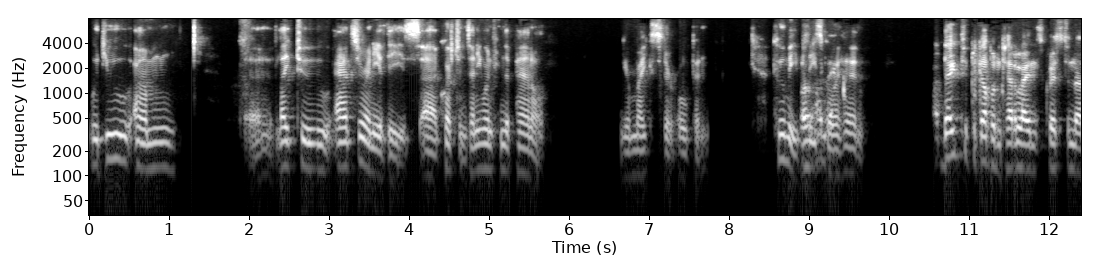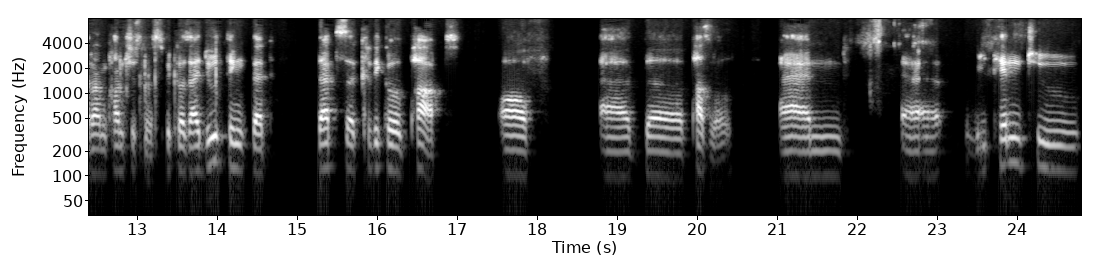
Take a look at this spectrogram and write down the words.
would you um, like to answer any of these uh, questions? Anyone from the panel? Your mics are open. Kumi, please well, go like, ahead. I'd like to pick up on Caroline's question around consciousness because I do think that that's a critical part of uh, the puzzle. And uh, we tend to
